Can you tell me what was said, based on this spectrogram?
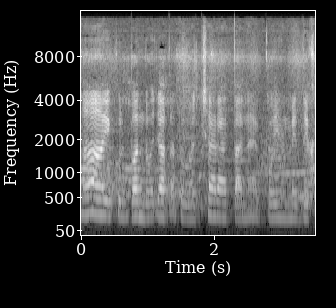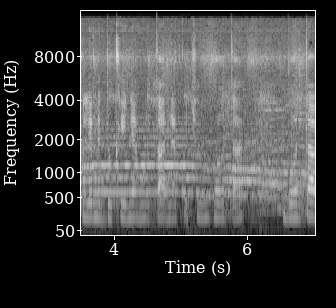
हाँ ये कुछ बंद हो जाता तो अच्छा रहता ना। कोई हमें देखने में दुखी नहीं होता न कुछ होता। बोलता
